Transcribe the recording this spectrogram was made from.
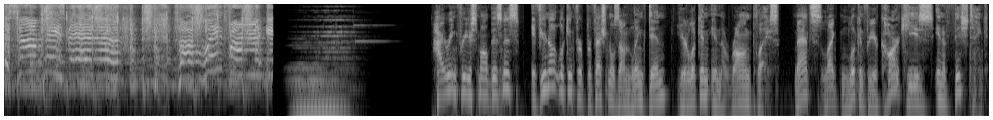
there's someplace better, far away from here. Hiring for your small business? If you're not looking for professionals on LinkedIn, you're looking in the wrong place. That's like looking for your car keys in a fish tank.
